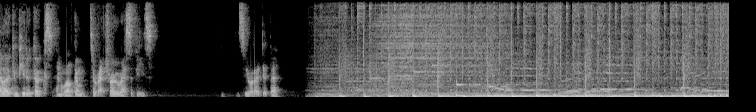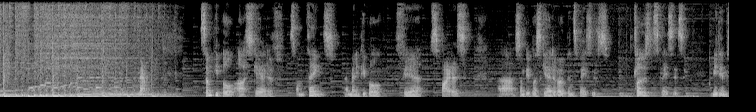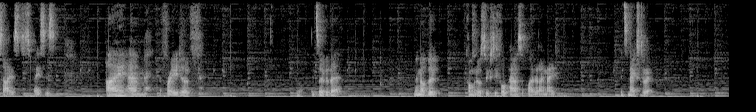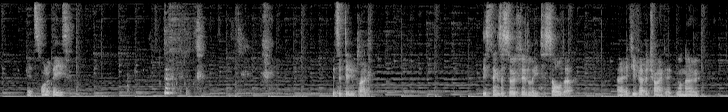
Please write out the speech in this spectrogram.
Hello computer cooks and welcome to Retro Recipes. See what I did there? Now, some people are scared of some things. Uh, many people fear spiders. Uh, some people are scared of open spaces, closed spaces, medium-sized spaces. I am afraid of... It's over there. No, not the Commodore 64 power supply that I made. It's next to it. It's one of these. it's a DIN plug. These things are so fiddly to solder. Uh, if you've ever tried it, you'll know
